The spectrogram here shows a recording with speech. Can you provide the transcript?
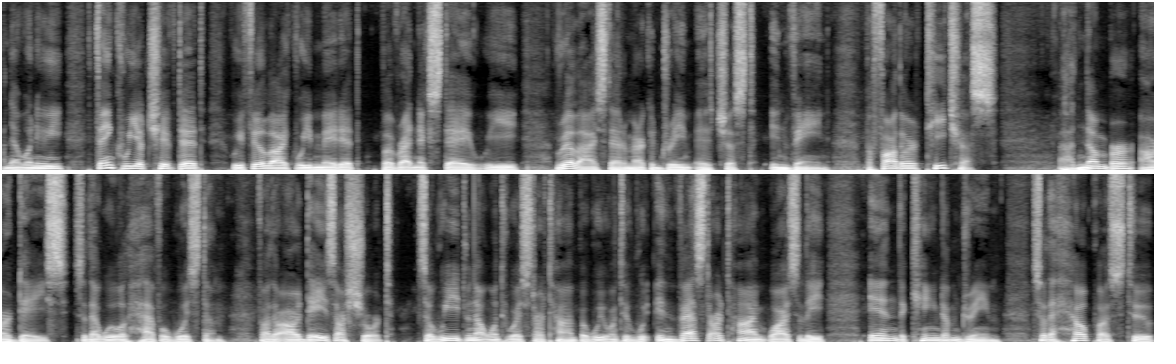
And then when we think we achieved it, we feel like we made it, but right next day we realize that American dream is just in vain. But Father, teach us. Uh, number our days so that we will have a wisdom. Father, our days are short. So we do not want to waste our time, but we want to invest our time wisely in the kingdom dream so that help us to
